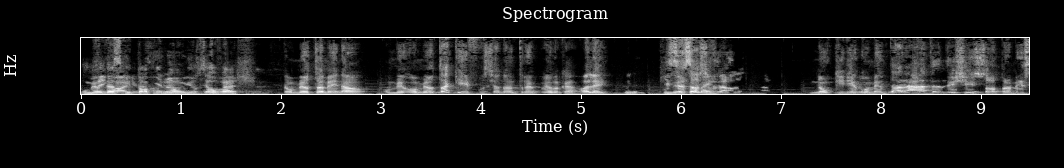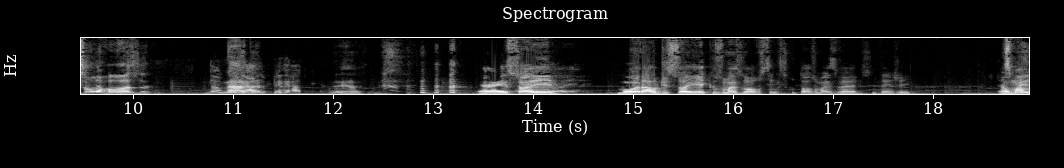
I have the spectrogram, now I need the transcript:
O meu Sem desktop óleo. não. E o seu Vest? O meu também não. O meu, o meu tá aqui funcionando tranquilo, cara. Olha aí. Que O sensacional. Não queria comentar nada, deixei só pra menção honrosa. Não, Nada. obrigado, obrigado. É. É isso aí. Moral disso aí é que os mais novos têm que escutar os mais velhos, não tem jeito. É uma lei.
